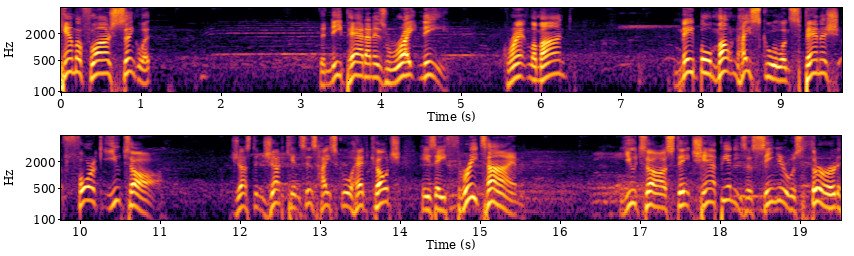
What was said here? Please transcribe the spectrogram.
camouflage singlet, the knee pad on his right knee. Grant Lamont, Maple Mountain High School in Spanish Fork, Utah. Justin Judkins, his high school head coach. He's a three time Utah state champion. He's a senior, was third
